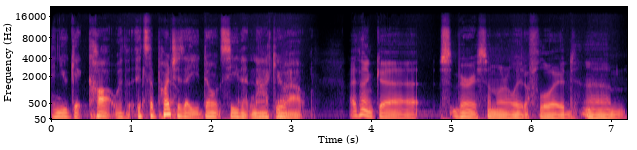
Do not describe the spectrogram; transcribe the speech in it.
and you get caught with it's the punches that you don't see that knock you out. I think uh, very similarly to Floyd, um,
